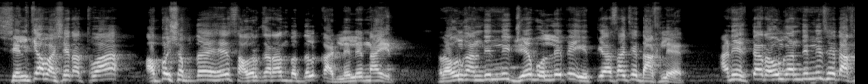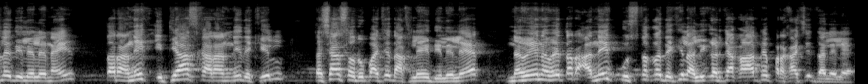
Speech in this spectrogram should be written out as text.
शेलक्या भाषेत अथवा अपशब्द हे सावरकरांबद्दल काढलेले नाहीत. राहुल गांधींनी जे बोलले ते इतिहासाचे दाखले आहेत. आणि एकट्या राहुल गांधींनीच हे दाखले दिलेले नाहीत तर अनेक इतिहासकारांनी देखील तशा स्वरूपाचे दाखले दिलेले आहेत. नवे नव्हे तर अनेक पुस्तकं देखील अलीकडच्या काळात हे प्रकाशित झालेले आहे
